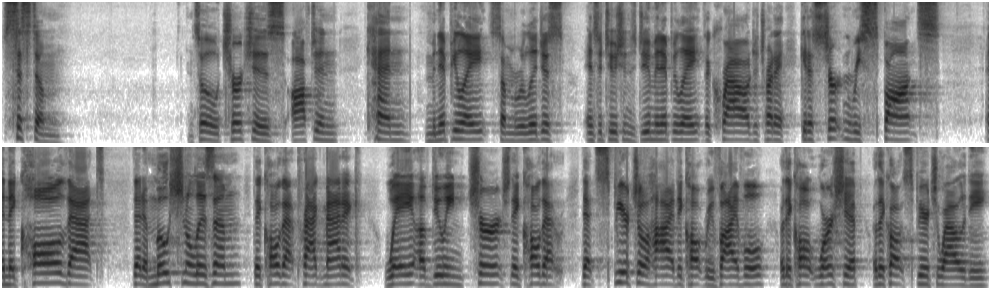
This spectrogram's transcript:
system. And so churches often can manipulate, some religious institutions do manipulate the crowd to try to get a certain response. And they call that, that emotionalism, they call that pragmatic way of doing church, they call that, that spiritual high, they call it revival, or they call it worship, or they call it spirituality.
